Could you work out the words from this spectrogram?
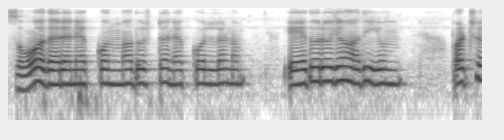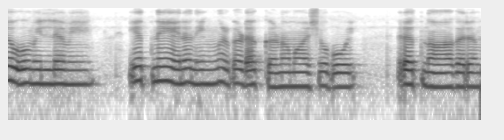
സോദരനെ കൊന്ന ദുഷ്ടനെ കൊല്ലണം. ഏതൊരു ജാതിയും പക്ഷവുമില്ലമേ. യത്നേന നിങ്ങൾ കടക്കണമാശു പോയി രത്നാകരം.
